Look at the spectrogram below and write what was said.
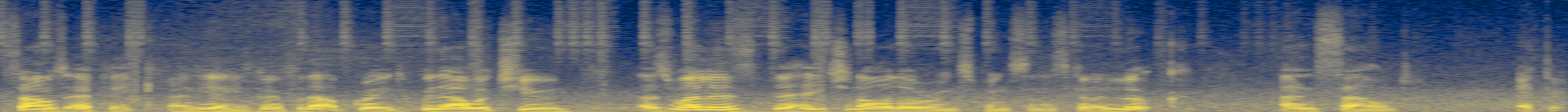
sounds epic. And yeah, he's going for that upgrade with our tune as well as the H&R lowering spring. So it's going to look and sound epic.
